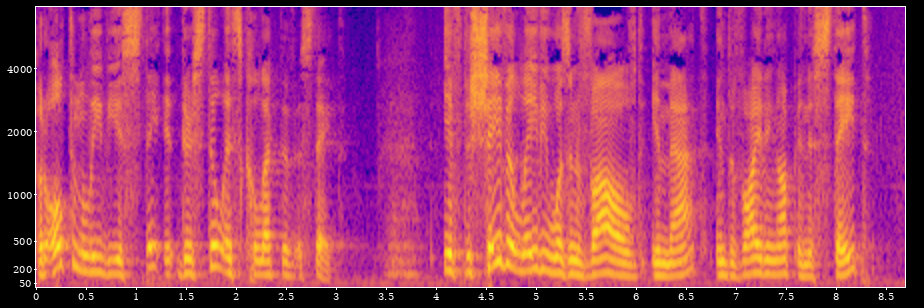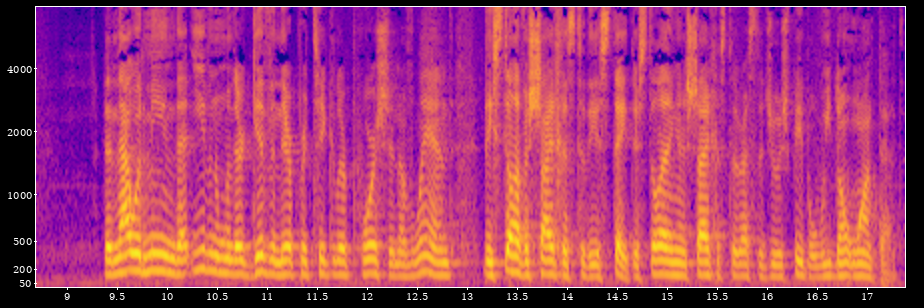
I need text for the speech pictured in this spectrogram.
but ultimately, the estate there still is collective estate. If the Sheva Levi was involved in that, in dividing up an estate, then that would mean that even when they're given their particular portion of land, they still have a shaykhis to the estate. They're still having a shaykhis to the rest of the Jewish people. We don't want that.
